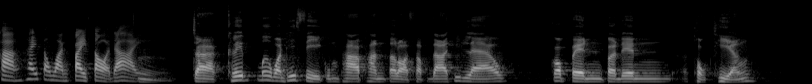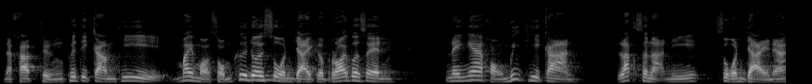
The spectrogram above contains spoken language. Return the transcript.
ทางให้ตะวันไปต่อได้อืมจากคลิปเมื่อวันที่ 4 กุมภาพันธ์ตลอดสัปดาห์ที่แล้ว ก็เป็นประเด็นถกเถียงนะครับ ถึงพฤติกรรมที่ไม่เหมาะสมคือโดยส่วนใหญ่เกือบร้อยเปอร์เซ็นต์ในแง่ของวิธีการลักษณะนี้ส่วนใหญ่นะ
